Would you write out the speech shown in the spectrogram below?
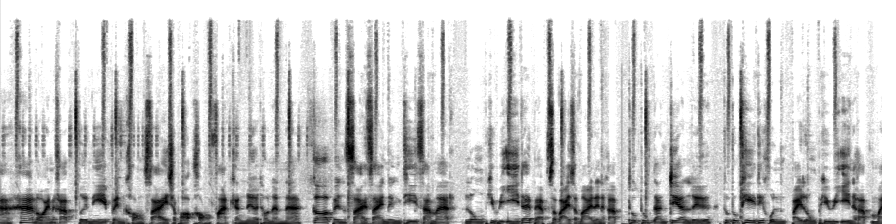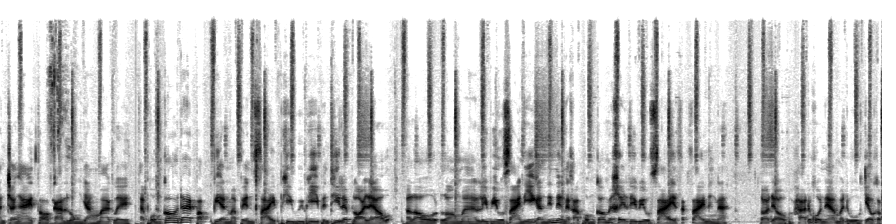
R 500นะครับปืนนี้เป็นของสายเฉพาะของ Fast Gunner เท่านั้นนะ ก็เป็นสายสายหนึ่งที่สามารถลง PVE ได้แบบสบายๆเลยนะครับ ทุกๆดันเจียนหรือทุกๆที่ที่คุณไปลง PVE นะครับ มันจะง่ายต่อการลงอย่างมากเลย แต่ผมก็ได้ปรับเปลี่ยนมาเป็นสาย PVP เป็นที่เรียบร้อยแล้ว แล้วเราลองมารีวิวสายนี้กันนิดหนึ่งนะครับ ผมก็ไม่เคยรีวิวสายสักสายหนึ่งนะ ก็เดี๋ยวพาทุกคนเนี่ยมาดูเกี่ยวกับ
